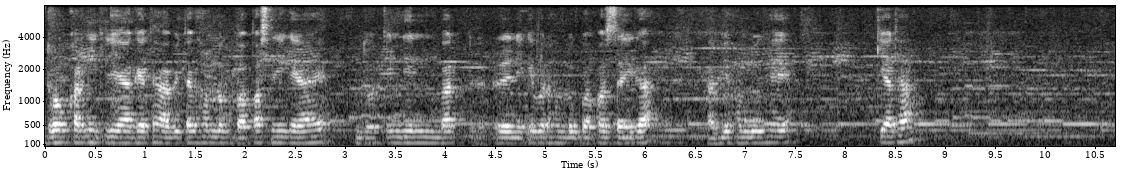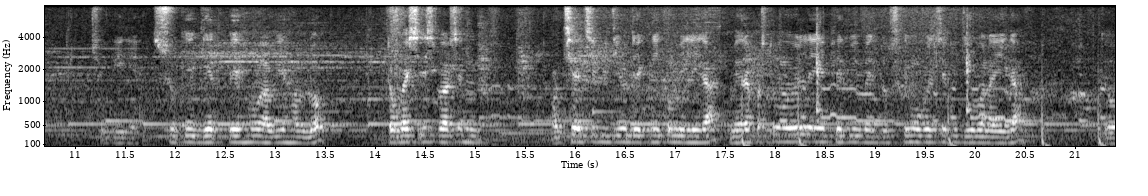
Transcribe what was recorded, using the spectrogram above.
ड्रॉप करने के लिए आ गया था। अभी तक हम लोग वापस नहीं गया है। दो तीन दिन बाद रहने के बाद हम लोग वापस जाएगा अभी हम लोग है क्या था? सुखी गेट पे हूँ अभी हम लोग। तो बस इस बार से अच्छी अच्छी वीडियो देखने को मिलेगा। मेरे पास तो मोबाइल नहीं है फिर भी मैं दूसरे मोबाइल से वीडियो बनाएगा। तो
